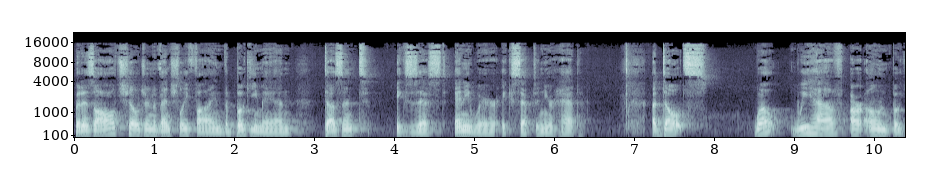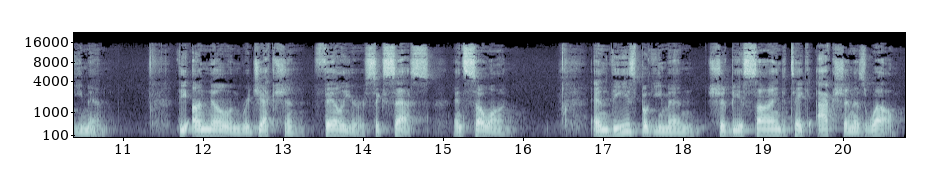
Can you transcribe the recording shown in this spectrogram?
But as all children eventually find, the boogeyman doesn't exist anywhere except in your head. Adults, well, we have our own boogeymen the unknown, rejection, failure, success, and so on. And these boogeymen should be assigned to take action as well.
